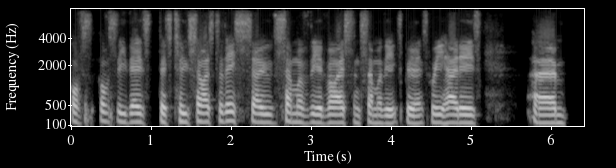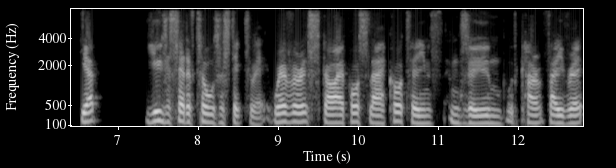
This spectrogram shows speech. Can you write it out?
obviously, there's there's two sides to this. So some of the advice and some of the experience we had is, um, yep, use a set of tools and stick to it, whether it's Skype or Slack or Teams and Zoom with current favorite.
